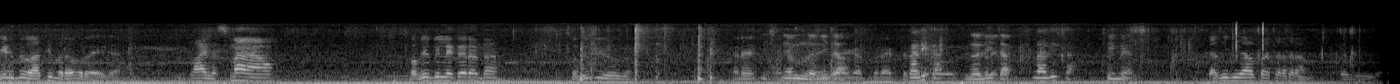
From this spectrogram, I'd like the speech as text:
एक दो हाथी बराबर रहेगा। कभी भी लेकर आता कभी भी होगा। अरे इसमें ललिता। ललिता। ललिता। ललिता। फीमेल कभी भी आओ पास कभी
